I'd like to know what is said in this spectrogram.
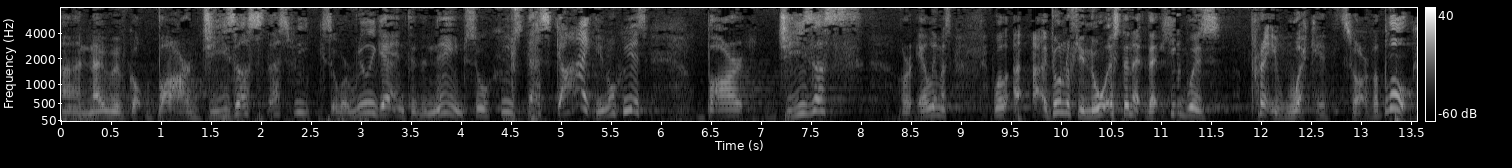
And now we've got Bar Jesus this week. So we're really getting to the name. So who's this guy? You know, who is Bar Jesus or Elymas? Well, I, I don't know if you noticed in it that he was pretty wicked sort of a bloke.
